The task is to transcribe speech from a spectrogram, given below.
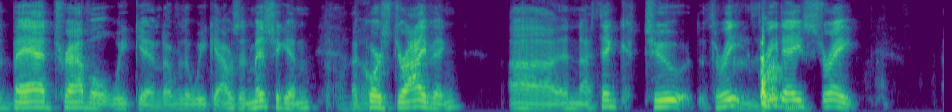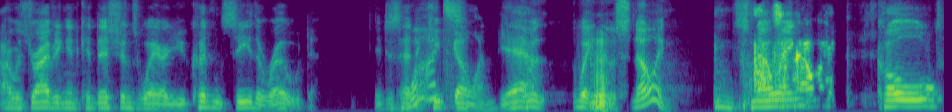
a bad travel weekend over the weekend. I was in Michigan, Oh, of course, driving, uh, and I think two, three, three days straight, I was driving in conditions where you couldn't see the road. You just had to keep What? going. It Yeah, was, wait, it was snowing. snowing, cold,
